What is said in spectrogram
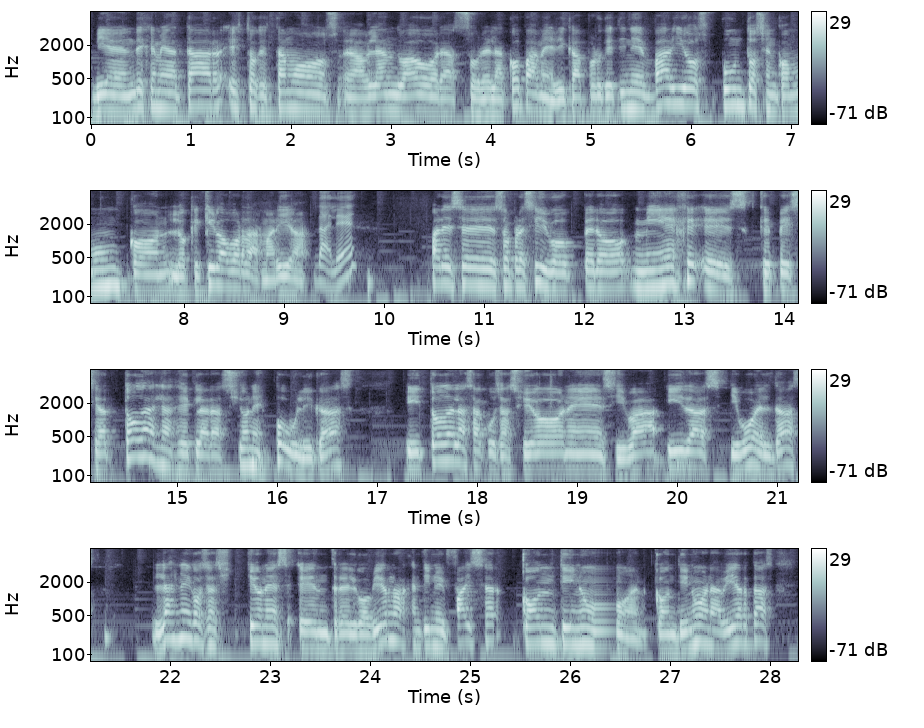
Bien, déjeme atar esto que estamos eh, hablando ahora sobre la Copa América, porque tiene varios puntos en común con lo que quiero abordar, María. Dale. Parece sorpresivo, pero mi eje es que pese a todas las declaraciones públicas y todas las acusaciones y va, idas y vueltas, las negociaciones entre el gobierno argentino y Pfizer continúan, continúan abiertas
